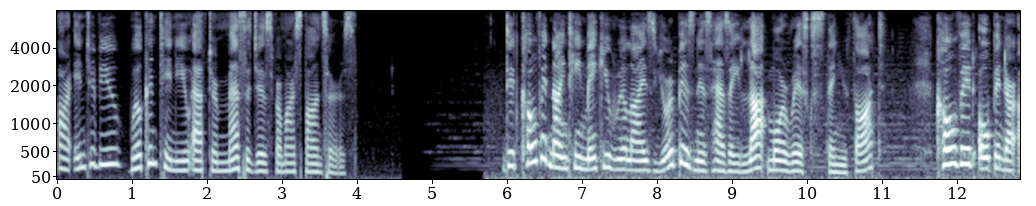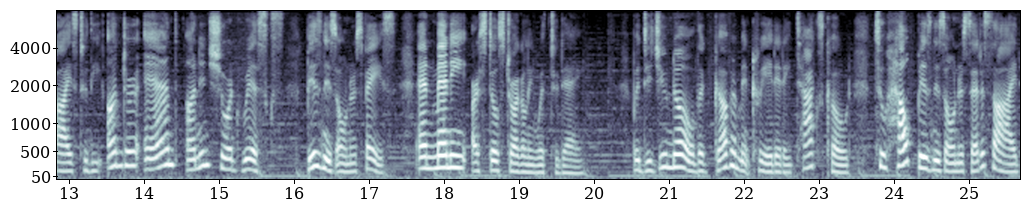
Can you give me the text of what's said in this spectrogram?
Our interview will continue after messages from our sponsors. Did COVID 19 make you realize your business has a lot more risks than you thought? COVID opened our eyes to the under and uninsured risks business owners face, and many are still struggling with today. But did you know the government created a tax code to help business owners set aside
